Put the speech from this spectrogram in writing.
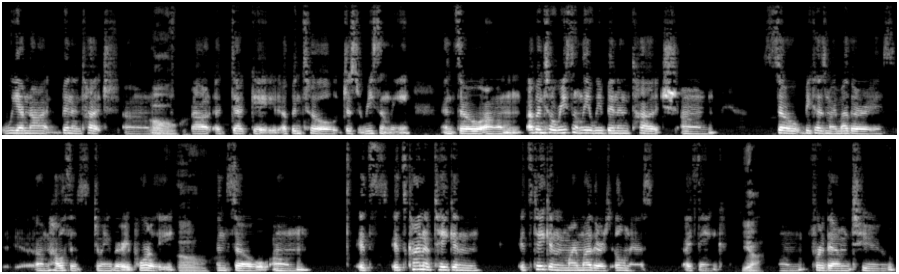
we have not been in touch, um, Oh, about a decade up until just recently. And so, um, up until recently, we've been in touch. Um, so because my mother is, um, health is doing very poorly. oh, And so, um, it's, it's kind of taken, it's taken my mother's illness, I think, yeah, um, for them to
